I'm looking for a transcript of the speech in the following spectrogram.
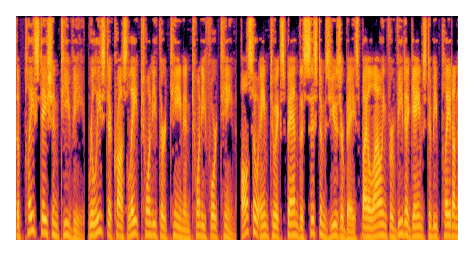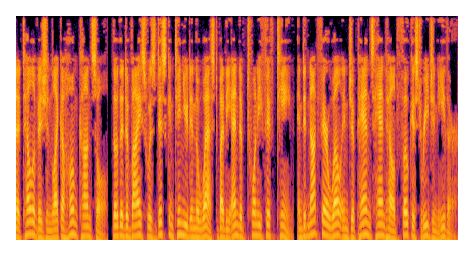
The PlayStation TV, released across late 2013 and 2014, also aimed to expand the system's user base by allowing for Vita games to be played on a television like a home console, though the device was discontinued in the West by the end of 2015, and did not fare well in Japan's handheld-focused region either.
